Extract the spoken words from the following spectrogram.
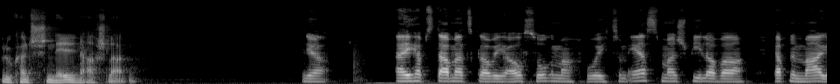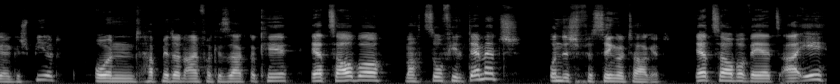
und du kannst schnell nachschlagen. Ja. Also ich habe es damals, glaube ich, auch so gemacht, wo ich zum ersten Mal Spieler war. Ich habe einen Magier gespielt und habe mir dann einfach gesagt, okay, der Zauber macht so viel Damage und ist für Single Target. Der Zauber wäre jetzt AE,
